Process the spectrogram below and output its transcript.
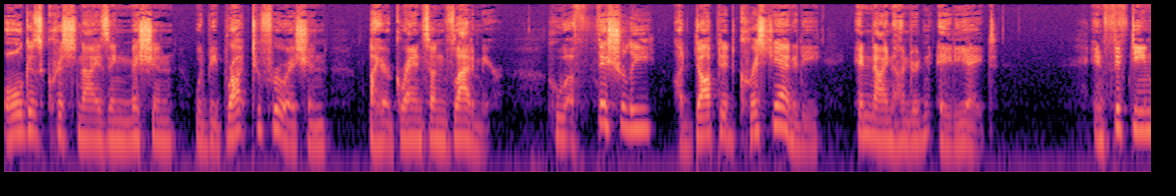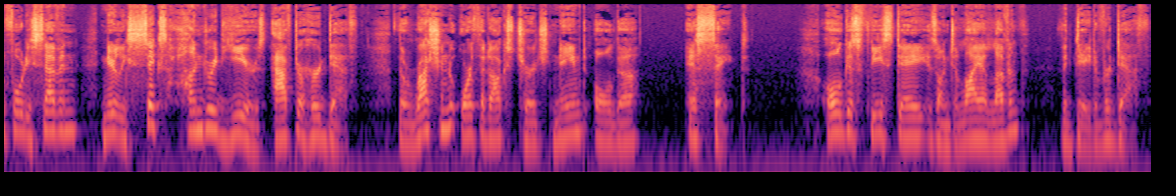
Olga's Christianizing mission would be brought to fruition by her grandson Vladimir, who officially adopted Christianity in 988. In 1547, nearly 600 years after her death, the Russian Orthodox Church named Olga a saint. Olga's feast day is on July 11th, the date of her death.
